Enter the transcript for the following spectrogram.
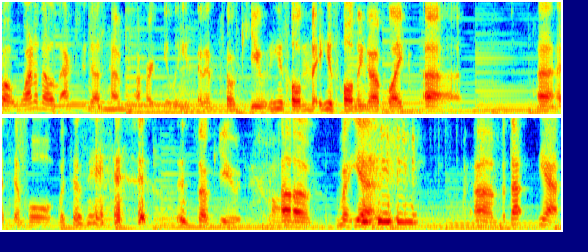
but one of those actually does have a Hercules, and it's so cute. He's holding he's holding up like uh, a, a temple with his hands. it's so cute. Um, but yeah, um, but that yeah,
